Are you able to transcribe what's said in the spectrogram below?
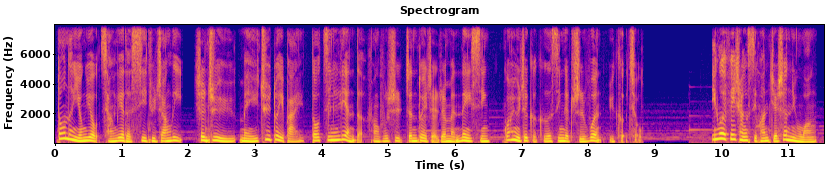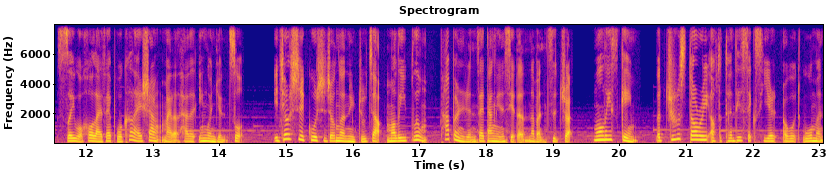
都能拥有强烈的戏剧张力，甚至于每一句对白都精炼的，仿佛是针对着人们内心关于这个核心的质问与渴求。因为非常喜欢《决胜女王》，所以我后来在博客来上买了她的英文原作。也就是故事中的女主角 Molly Bloom，她本人在当年写的那本自传《Molly's Game: The True Story of the 26-Year-Old Woman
